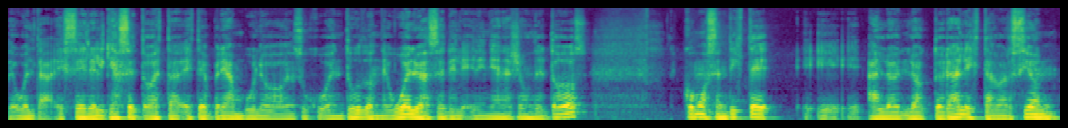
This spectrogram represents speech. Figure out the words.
de vuelta, es él el que hace todo esta, este preámbulo en su juventud, donde vuelve a ser el, Indiana Jones de todos. ¿Cómo sentiste eh, eh, a lo, actoral esta versión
